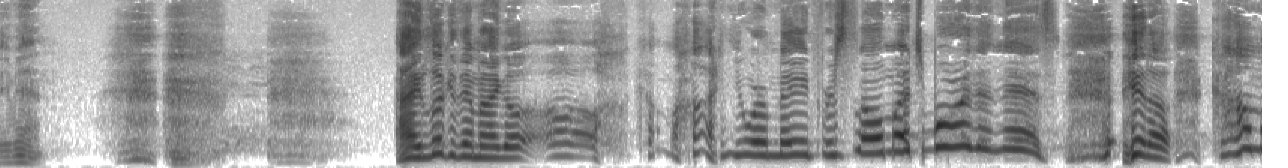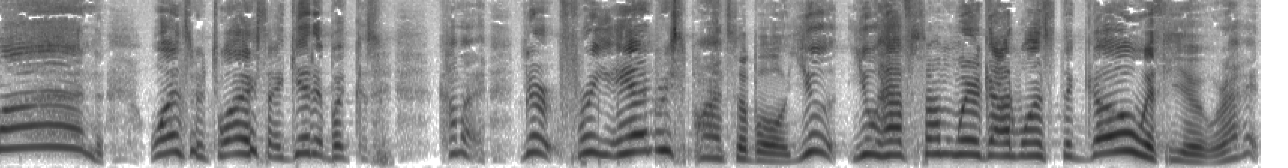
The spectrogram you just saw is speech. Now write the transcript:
Amen. I look at them and I go, oh, come on. You were made for so much more than this. You know, come on. Once or twice, I get it, but come on. You're free and responsible. You, you have somewhere God wants to go with you, right?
